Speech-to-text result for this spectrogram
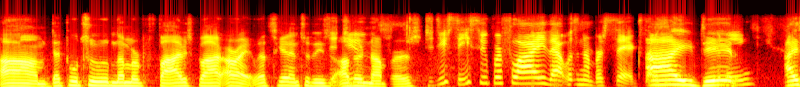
Um, Deadpool two number five spot. All right, let's get into these did other you, numbers. Did you see Superfly? That was number six. I did. I,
